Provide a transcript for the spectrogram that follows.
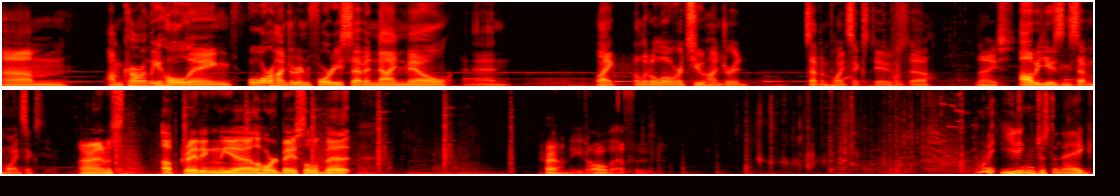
Um, I'm currently holding 447 9 mil, and then like a little over 200 7.62. So Nice. I'll be using 7.62. All right, I'm just upgrading the uh, the horde base a little bit. I don't need all that food. I'm gonna eating just an egg.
